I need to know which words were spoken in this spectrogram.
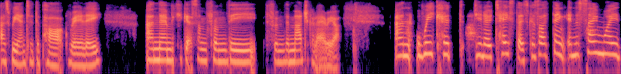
as we entered the park, really. And then we could get some from the from the magical area and we could you know taste those because i think in the same way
